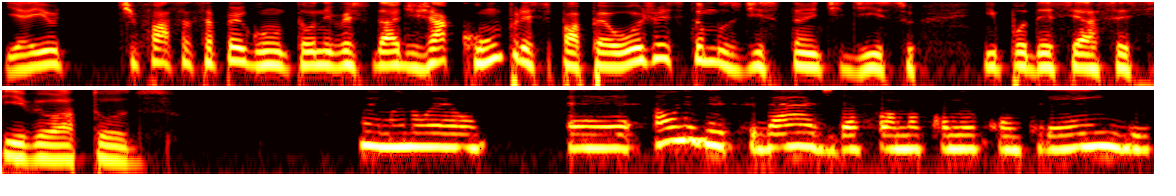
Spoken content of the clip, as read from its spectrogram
E aí eu te faço essa pergunta: a universidade já cumpre esse papel hoje ou estamos distante disso em poder ser acessível a todos? Emanuel, é, a universidade, da forma como eu compreendo,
